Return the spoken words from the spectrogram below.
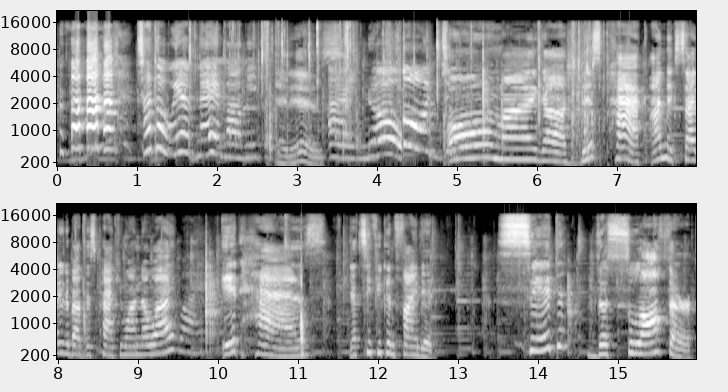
such a weird name, mommy. It is. I know. Oh, Oh my gosh. This pack, I'm excited about this pack. You want to know why? why? It has, let's see if you can find it. Sid the Slother.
